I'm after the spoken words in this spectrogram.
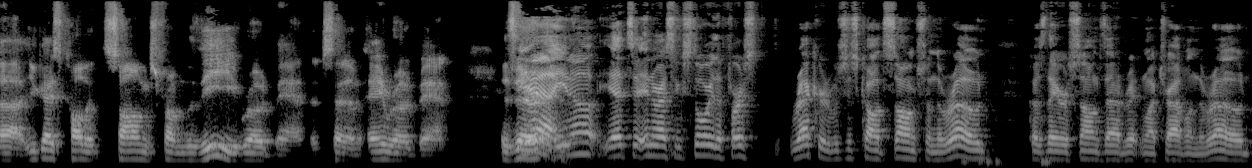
uh, you guys called it songs from the road band instead of a road band. Is there? Yeah, you know, yeah, it's an interesting story. The first record was just called Songs from the Road because they were songs that I'd written while traveling the road.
